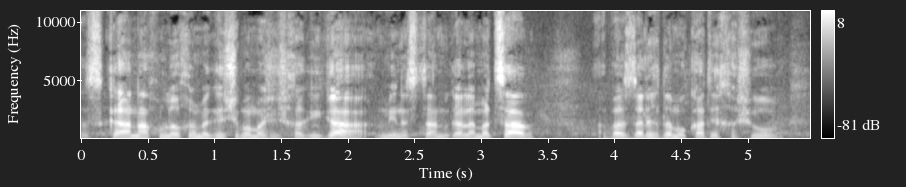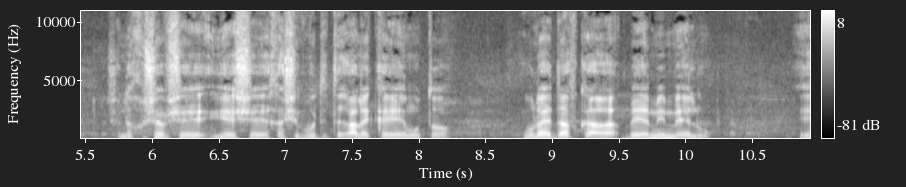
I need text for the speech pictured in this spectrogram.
אז כאן אנחנו לא יכולים להגיד שממש יש חגיגה, מן הסתם בגלל המצב, אבל זה הליך דמוקרטי חשוב, שאני חושב שיש חשיבות יתרה לקיים אותו, ואולי דווקא בימים אלו. אה,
